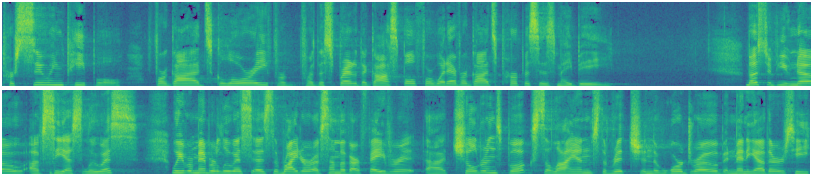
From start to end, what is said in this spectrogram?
pursuing people for God's glory, for, for the spread of the gospel, for whatever God's purposes may be. Most of you know of C.S. Lewis. We remember Lewis as the writer of some of our favorite uh, children's books, The Lions, The Witch, and the Wardrobe, and many others. He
